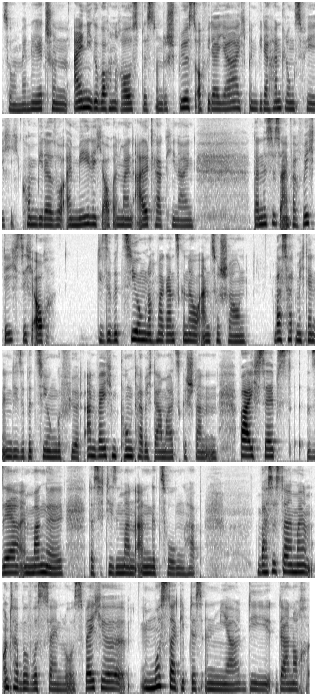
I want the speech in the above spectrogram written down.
So, und wenn du jetzt schon einige Wochen raus bist und du spürst auch wieder, ja, ich bin wieder handlungsfähig, ich komme wieder so allmählich auch in meinen Alltag hinein, dann ist es einfach wichtig, sich auch diese Beziehung nochmal ganz genau anzuschauen. Was hat mich denn in diese Beziehung geführt? An welchem Punkt habe ich damals gestanden? War ich selbst sehr im Mangel, dass ich diesen Mann angezogen habe? Was ist da in meinem Unterbewusstsein los? Welche Muster gibt es in mir, die da noch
